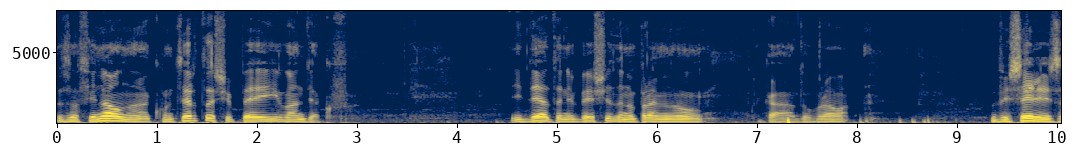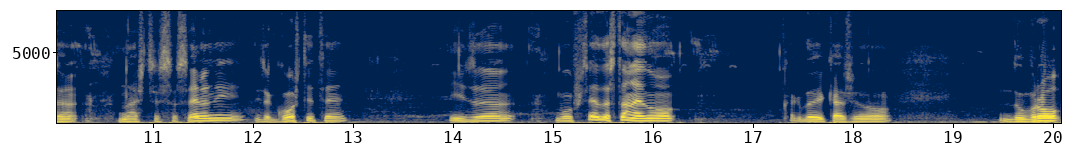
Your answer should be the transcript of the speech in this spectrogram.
за финал на концерта ще пее Иван Дяков. Идеята ни беше да направим едно така добро веселие за нашите съселени, за гостите и за въобще да стане едно, как да ви кажа, едно добро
